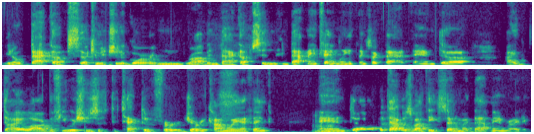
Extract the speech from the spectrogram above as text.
you know, backups, uh, Commissioner Gordon, Robin backups in, in Batman Family and things like that. And uh, I dialogued a few issues of Detective for Gerry Conway, I think. Mhm. And uh, but that was about the extent of my Batman writing.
